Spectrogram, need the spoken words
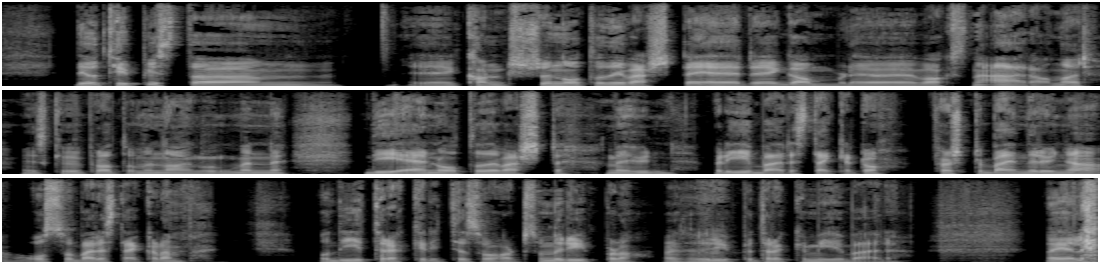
det er jo typisk da Eh, kanskje noe av de verste er gamle voksne æraner, vi skal prate om en annen gang, men de er noe av det verste med hund, for de bare stikker av. Først beiner unna, og så bare stikker dem. Og de trykker ikke så hardt som ryper, da. Ryper trykker mye bedre. Og jeg,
